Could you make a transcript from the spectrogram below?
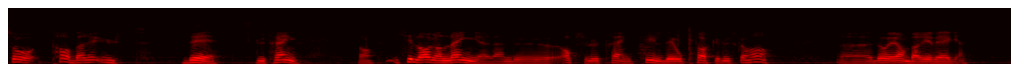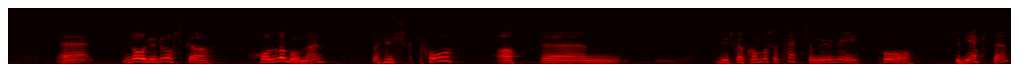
så ta bare ut det du trenger. Sant? Ikke lag den lenger enn du absolutt trenger til det opptaket du skal ha. Eh, da er den bare i veien. Eh, når du da skal holde bommen, så husk på at eh, du skal komme så tett som mulig på subjektet.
